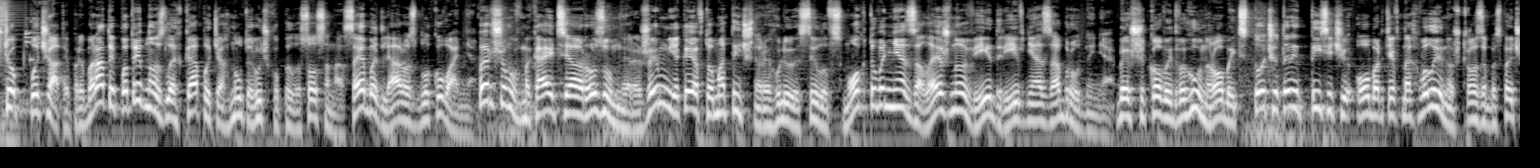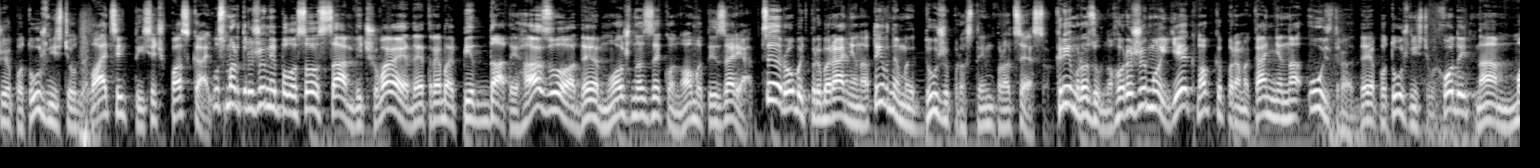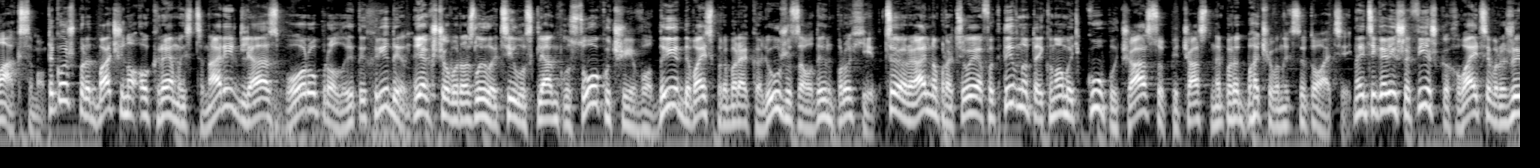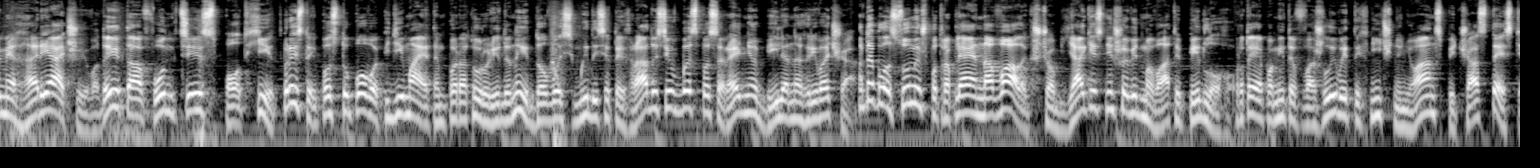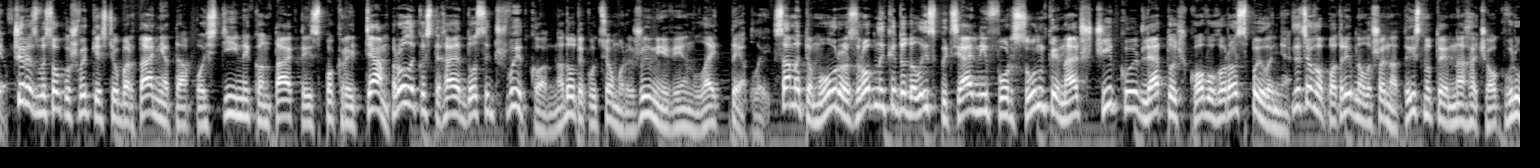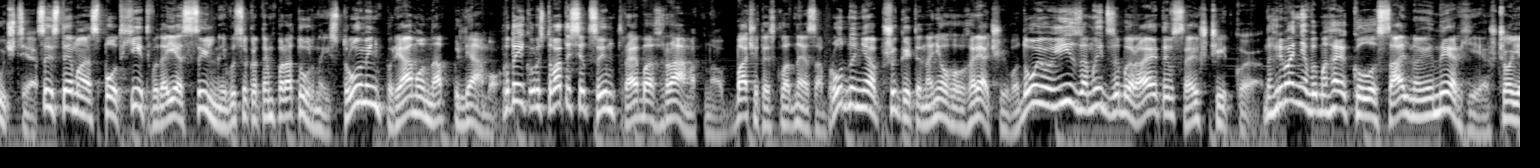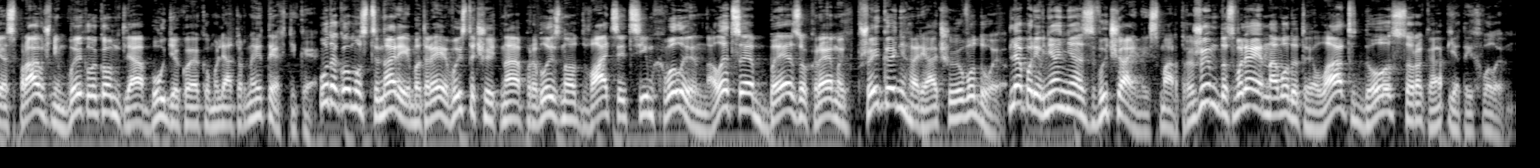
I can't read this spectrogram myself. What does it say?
Щоб почати прибирати, потрібно злегка потягнути ручку пилососа на себе для розблокування. Першим вмикається розумний режим, який автоматично регулює силу всмоктування залежно від рівня забруднення. Безщитковий двигун робить 104 тисячі обертів на хвилину, що забезпечує потужністю 20 тисяч паскаль. У смарт-режимі пилосос сам відчуває, де треба піддати газу, а де можна зекономити заряд. Це робить прибирання нативними дуже простим процесом. Крім розумного режиму, є кнопка перемикання на ультра, де потужність виходить на максимум. Також передбачено окремий сценарій для збору пролитих рідин. Якщо ви розлили цілу склянку соку чи води, девайс прибере калюжу за один прохід. Це реально працює ефективно та економить купу часу під час непередбачуваних ситуацій. Найцікавіша фішка ховається в режимі гарячої води та функції Spot Heat. Пристрій поступово підіймає температуру рідини до 80 градусів безпосередньо біля нагрівача. А тепла суміш потрапляє на валик, щоб якісніше відмивати підлогу. Проте я помітив важливий технічний нюанс під час тестів. Через високу швидкість обертання та постійний контакт із покриттям ролик остигає досить швидко. На дотик у цьому режимі він ледь теплий. Саме тому розробники додали спеціальні форсунки над щіткою для точкового розпилення. Для цього потрібно лише натиснути на гачок в ручці. Система Spot Heat видає сильний високотемпературний струмінь прямо на пляму. Проте й користуватися цим треба грамотно. Бачите складне забруднення, пшикайте на нього гарячою водою і за мить забираєте все щіткою. Нагрівання вимагає колосальної енергії, що є справжнім викликом для будь-якої акумуляторної техніки. У такому сценарії батареї вистачить на приблизно 27 хвилин, але це без окремих пшикань гарячою водою. Для порівняння звичайний смарт-режим дозволяє наводити лад до 45 хвилин.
